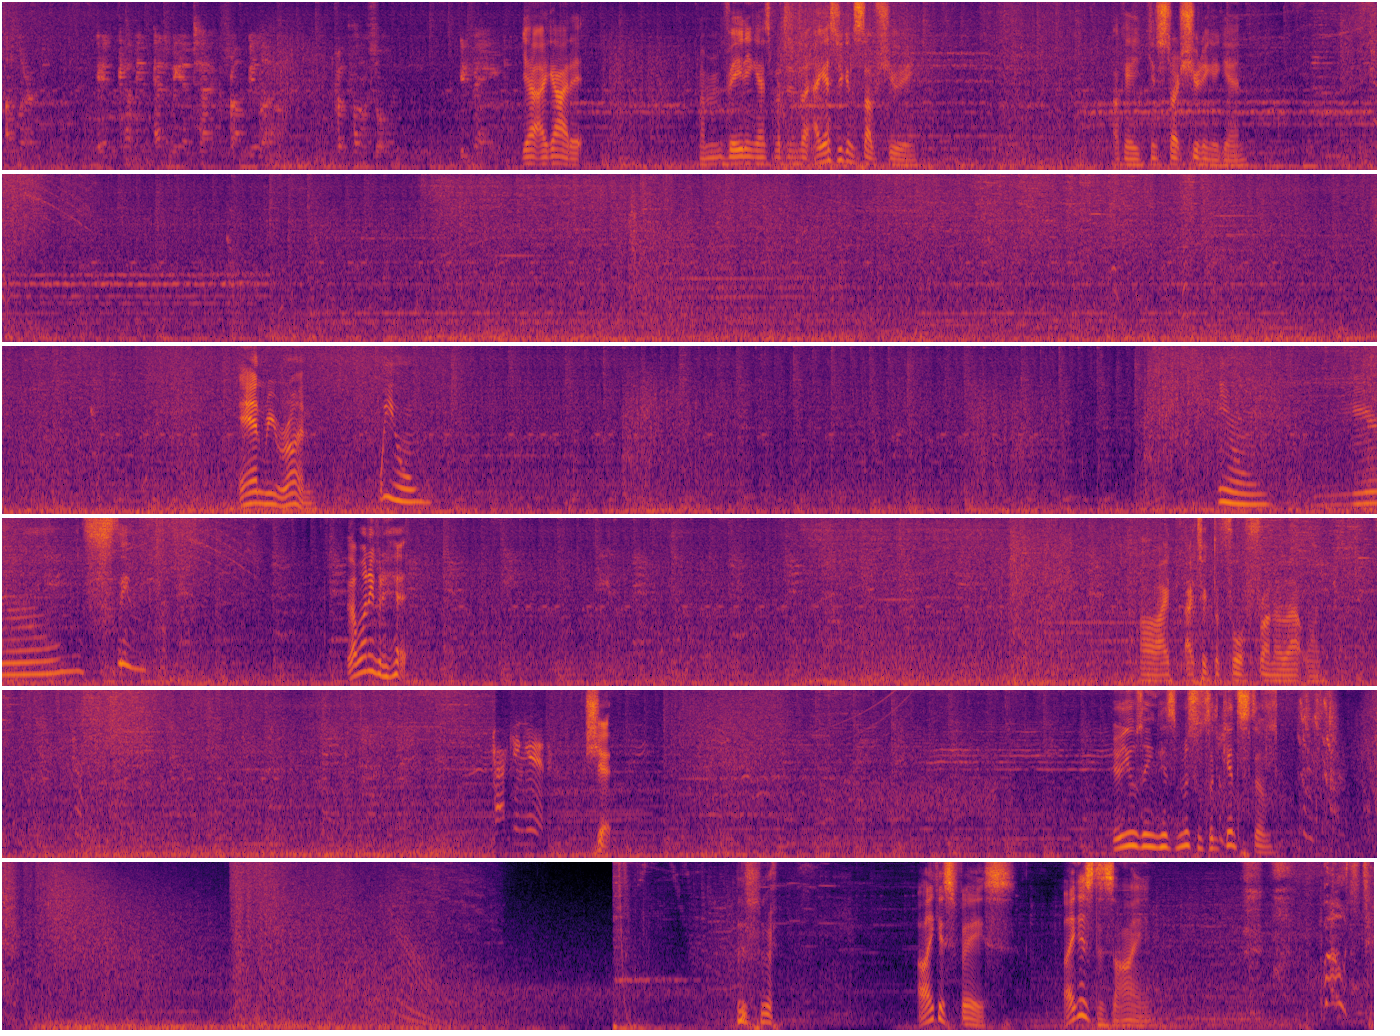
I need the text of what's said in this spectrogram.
Alert. Incoming enemy attack from below. Proposal. Evade. Yeah, I got it. I'm invading as much as I... I guess you can stop shooting. Okay, you can start shooting again. And we run. Weoom. That one even hit. Oh, I, I took the full front of that one. Hacking in. Shit. You're using his missiles against him. I like his face. I like his design. Boost!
